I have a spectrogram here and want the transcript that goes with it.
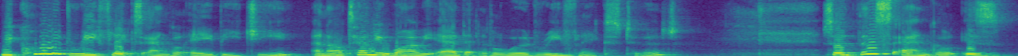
we call it reflex angle ABG and I'll tell you why we add that little word reflex to it. So this angle is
